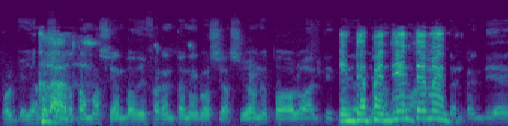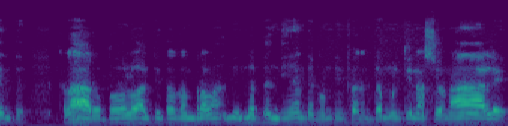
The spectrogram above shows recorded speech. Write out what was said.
porque ya Claro. nosotros estamos haciendo diferentes negociaciones, todos los artistas... Independientemente. están trabajando Independiente. Claro, todos los artistas están trabajando independientes con diferentes multinacionales,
